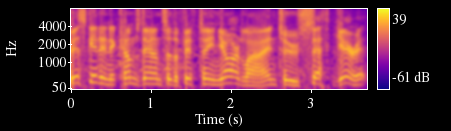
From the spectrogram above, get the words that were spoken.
biscuit, and it comes down to the 15 yard line to Seth Garrett.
